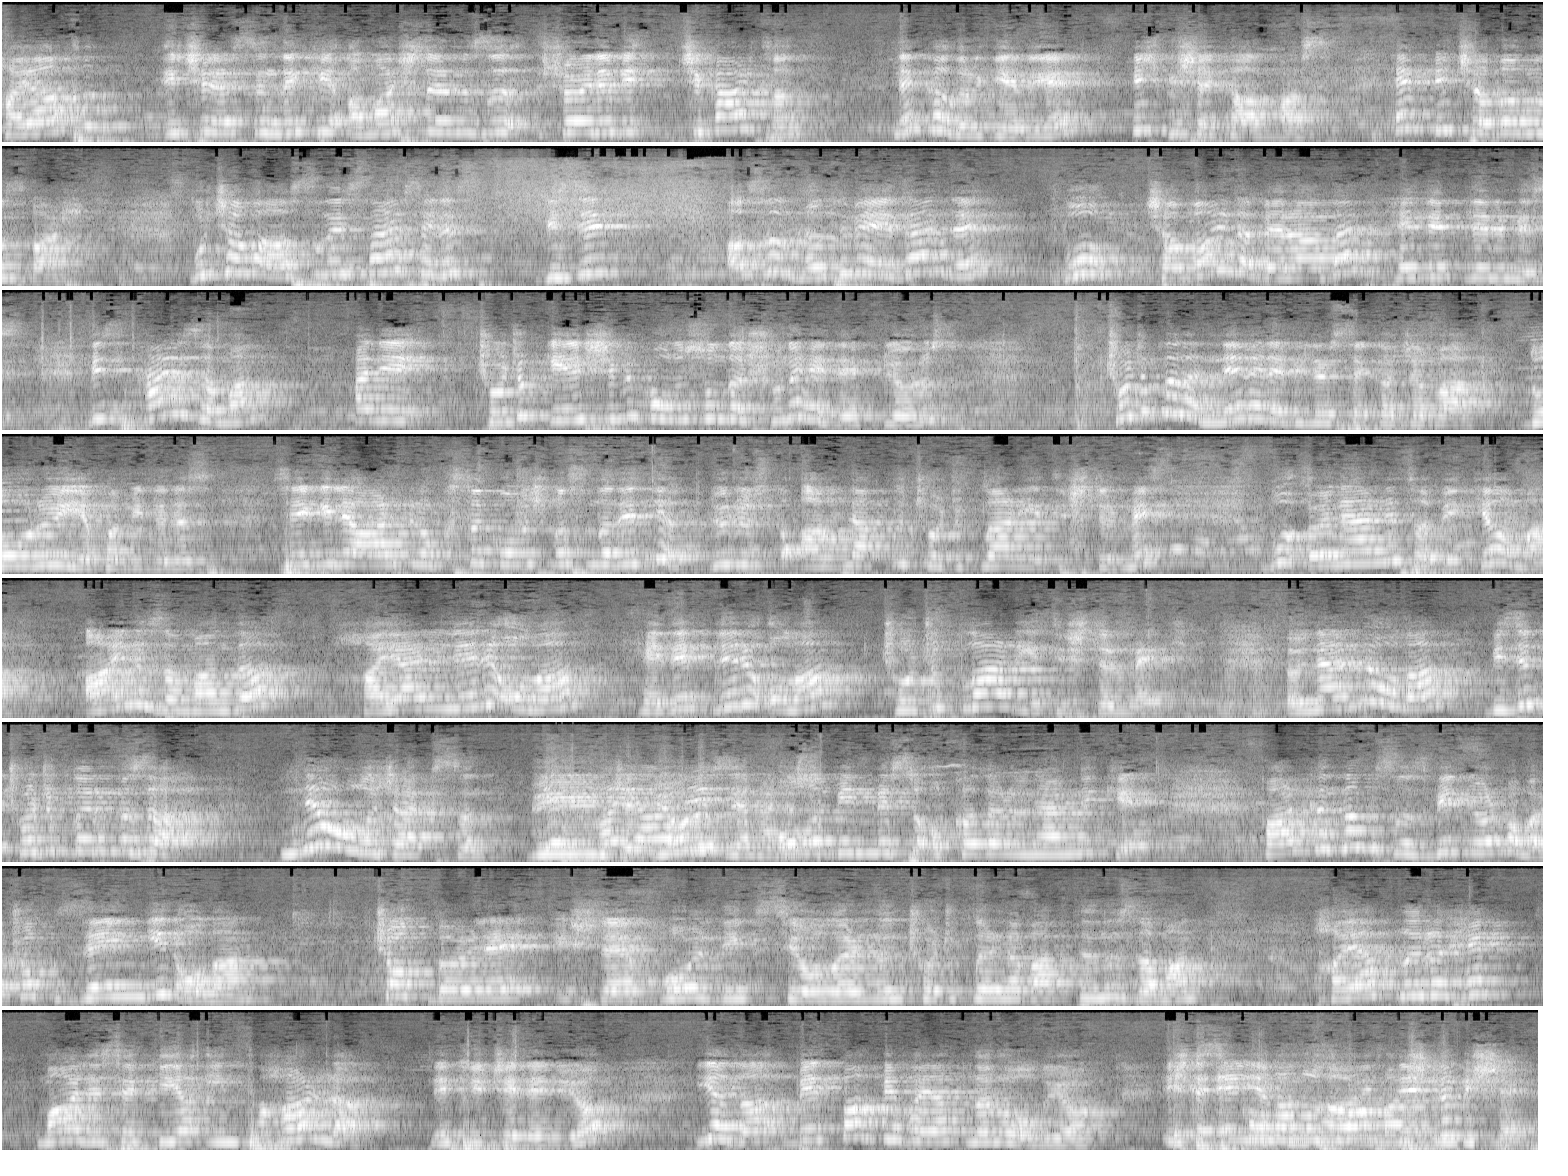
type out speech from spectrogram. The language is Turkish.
hayatın içerisindeki amaçlarınızı şöyle bir çıkartın. Ne kalır geriye? Hiçbir şey kalmaz. Hep bir çabamız var. Bu çaba aslında isterseniz bizi asıl motive eden de bu çabayla beraber hedeflerimiz. Biz her zaman hani çocuk gelişimi konusunda şunu hedefliyoruz. Çocuklara ne verebilirsek acaba doğruyu yapabiliriz? Sevgili Arif'in o kısa konuşmasında dedi ya dürüst, ahlaklı çocuklar yetiştirmek. Bu önemli tabii ki ama aynı zamanda hayalleri olan, hedefleri olan çocuklar yetiştirmek. Önemli olan bizim çocuklarımıza ne olacaksın büyüyünce Hayali diyoruz ya hani ola- olabilmesi o kadar önemli ki. Farkında mısınız bilmiyorum ama çok zengin olan, çok böyle işte holding CEO'larının çocuklarına baktığınız zaman hayatları hep maalesef ki ya intiharla neticeleniyor ya da bedbaht bir hayatları oluyor. İşte Eksik en yakın tarihte başka bir şey.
